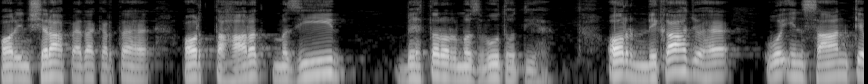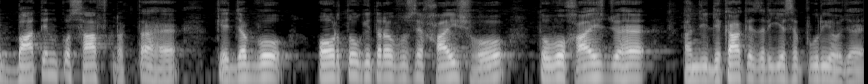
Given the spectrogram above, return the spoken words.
اور انشراح پیدا کرتا ہے اور تہارت مزید بہتر اور مضبوط ہوتی ہے۔ اور نکاح جو ہے وہ انسان کے باطن کو صاف رکھتا ہے کہ جب وہ عورتوں کی طرف اسے خواہش ہو تو وہ خواہش جو ہے ہاں جی نکاح کے ذریعے سے پوری ہو جائے۔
